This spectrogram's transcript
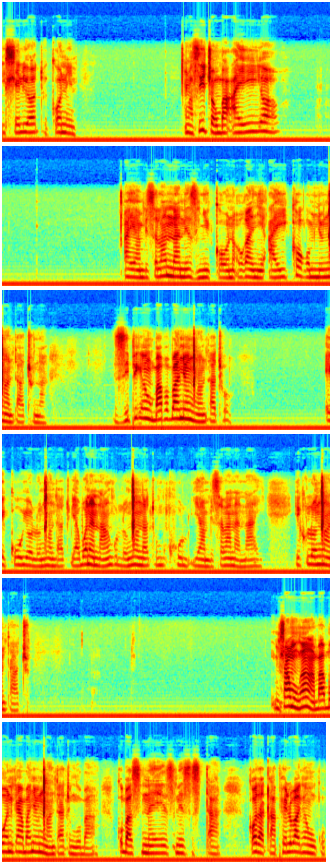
ihleli yodwa ekoneni. Masiyijonge uba ayiyo ayihambiselani na nezinye iikona okanye ayikho komnye unxantathu na? Ziphi ke ngoku bapha abanye oonxantathu ekuyo lo nxantathu? Uyabona nanku lo nxantathu omkhulu ihambiselana naye ikulo nxantathu? Mhlawumbi ungangababoni ke abanye oonxantathu ngoba kuba sine- sinesi star. Kodwa qaphela uba ke ngoku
